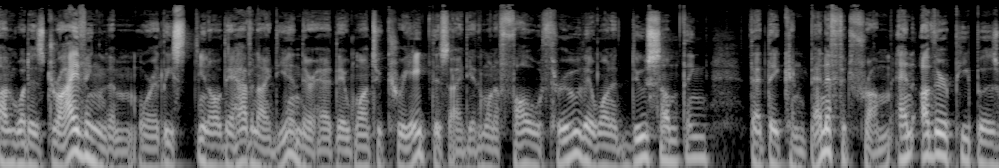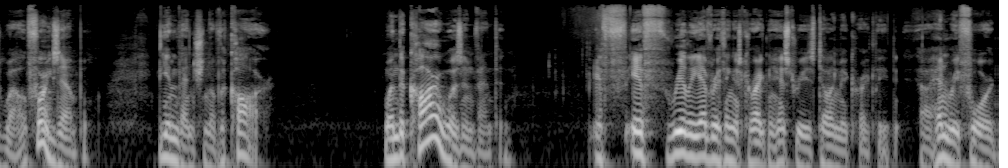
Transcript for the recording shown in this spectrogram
on what is driving them or at least you know they have an idea in their head. They want to create this idea. They want to follow through. They want to do something that they can benefit from and other people as well. For example the invention of the car when the car was invented, if, if really everything is correct and history is telling me correctly, uh, Henry Ford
